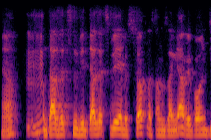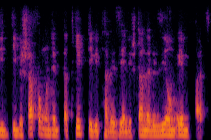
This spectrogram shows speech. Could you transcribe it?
Ja? Mhm. Und da setzen wir, da setzen wir ja mit Surplus an und sagen, ja, wir wollen die, die Beschaffung und den Vertrieb digitalisieren, die Standardisierung ebenfalls.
